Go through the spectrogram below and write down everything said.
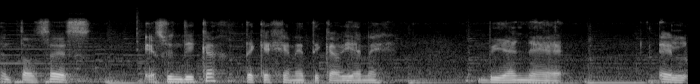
Entonces, eso indica de qué genética viene, viene el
